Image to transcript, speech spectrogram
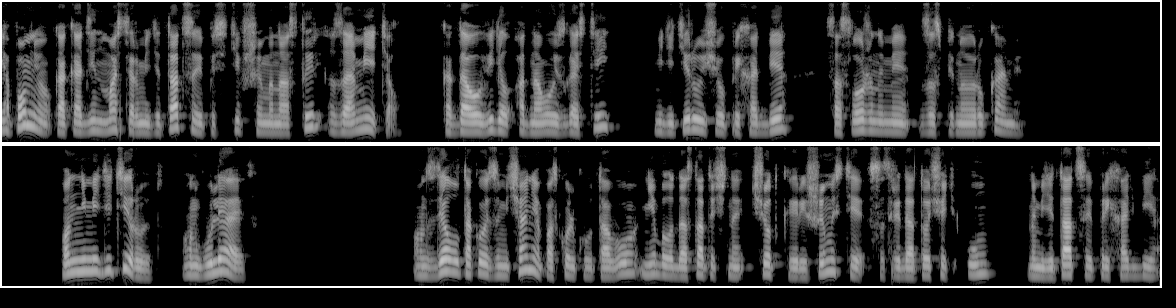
Я помню, как один мастер медитации, посетивший монастырь, заметил, когда увидел одного из гостей, медитирующего при ходьбе со сложенными за спиной руками. Он не медитирует, он гуляет. Он сделал такое замечание, поскольку у того не было достаточно четкой решимости сосредоточить ум на медитации при ходьбе.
